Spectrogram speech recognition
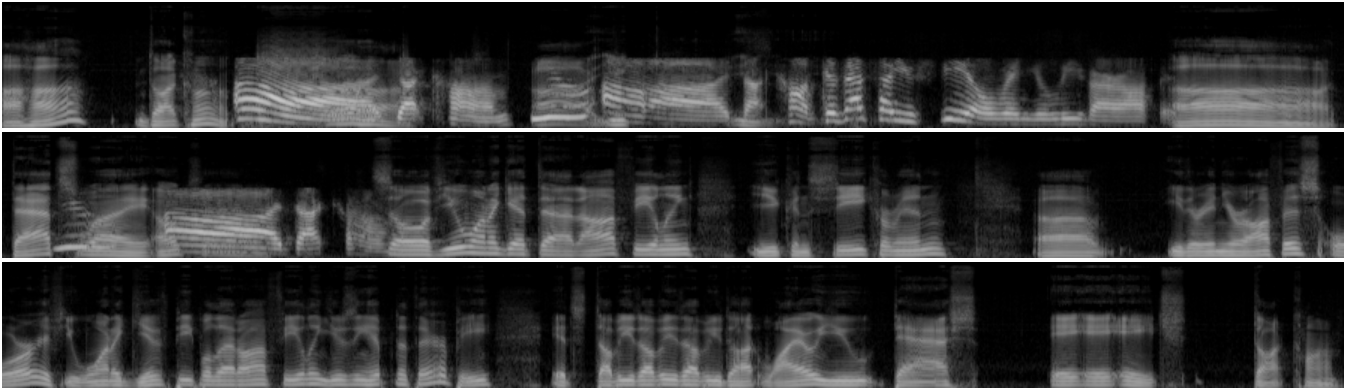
aha dot com. Ah, dot com. You Ah, ah dot com. Because that's how you feel when you leave our office. Ah, that's You why. Okay. Ah dot com. So if you want to get that ah feeling, you can see Corinne uh, either in your office or if you want to give people that ah feeling using hypnotherapy, it's www.you-aah.com.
